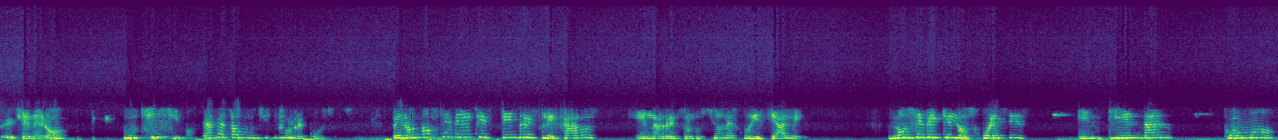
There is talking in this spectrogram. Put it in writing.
de género, muchísimo, se han gastado muchísimos recursos, pero no se ve que estén reflejados en las resoluciones judiciales. No se ve que los jueces entiendan cómo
